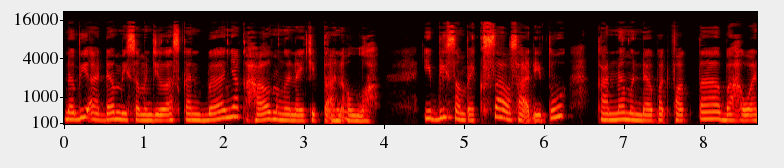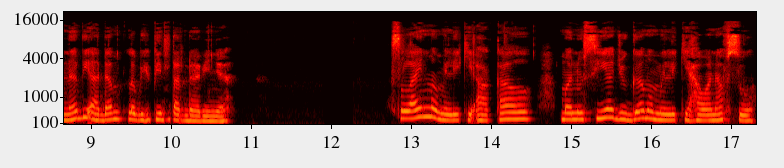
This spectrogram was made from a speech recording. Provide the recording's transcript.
Nabi Adam bisa menjelaskan banyak hal mengenai ciptaan Allah. Iblis sampai kesal saat itu karena mendapat fakta bahwa Nabi Adam lebih pintar darinya. Selain memiliki akal, manusia juga memiliki hawa nafsu.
